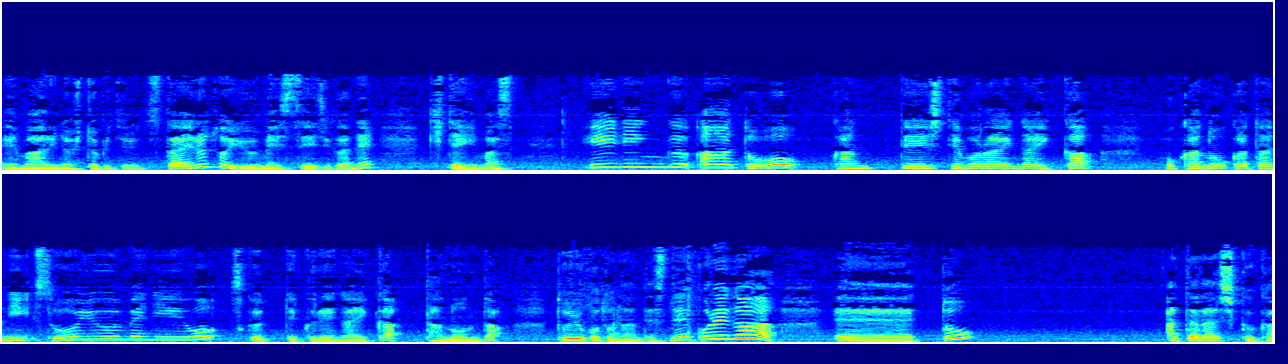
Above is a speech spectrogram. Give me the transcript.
え周りの人々に伝えるというメッセージがね来ています。ヒーリングアートを鑑定してもらえないか他の方にそういうメニューを作ってくれないか頼んだということなんですね。これが、えー、っと新しく考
